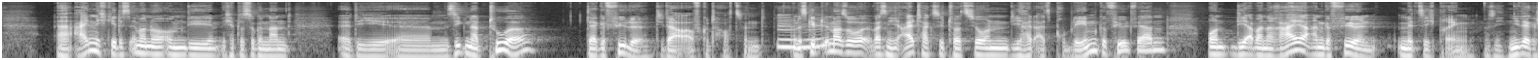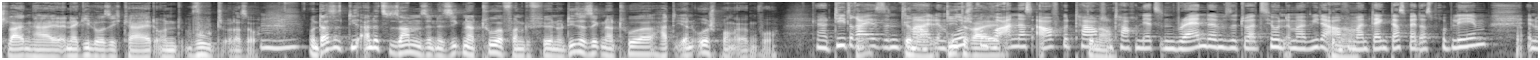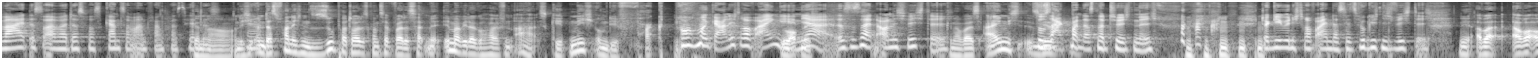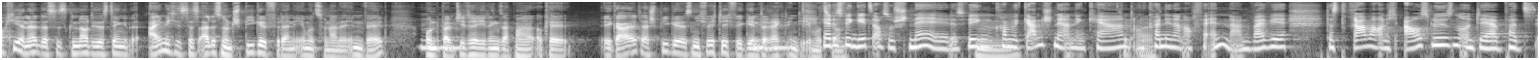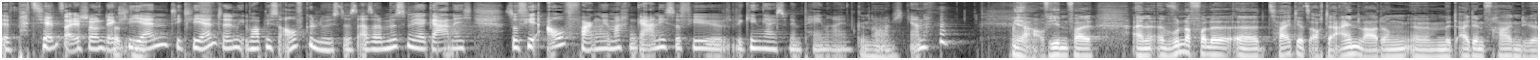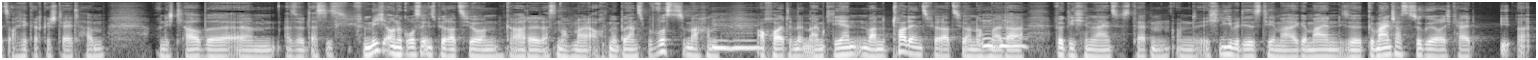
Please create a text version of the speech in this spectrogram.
äh, eigentlich geht es immer nur um die, ich habe das so genannt, äh, die ähm, Signatur der Gefühle, die da aufgetaucht sind. Mhm. Und es gibt mhm. immer so, weiß nicht, Alltagssituationen, die halt als Problem gefühlt werden und die aber eine Reihe an Gefühlen mit sich bringen. Weiß nicht, Niedergeschlagenheit, Energielosigkeit und Wut oder so. Mhm. Und das ist, die alle zusammen sind eine Signatur von Gefühlen und diese Signatur hat ihren Ursprung irgendwo. Genau, die drei sind genau, mal im Ursprung drei, woanders aufgetaucht genau. und tauchen jetzt in random Situationen immer wieder genau. auf und man denkt, das wäre das Problem. Ja. In Wahrheit ist aber das, was ganz am Anfang passiert genau. ist. Genau, und, ich, ja. und das fand ich ein super tolles Konzept, weil das hat mir immer wieder geholfen, ah, es geht nicht um die Fakten. Braucht man gar nicht drauf eingehen, nicht. ja, das ist halt auch nicht wichtig. Genau, weil es eigentlich... So sagt man das natürlich nicht. da gehen wir nicht drauf ein, das ist jetzt wirklich nicht wichtig. Nee, aber, aber auch hier, ne, das ist genau dieses Ding, eigentlich ist das alles nur ein Spiegel für deine emotionale Innenwelt. Und mhm. beim Täterhealing sagt man, okay, egal, der Spiegel ist nicht wichtig, wir gehen direkt mhm. in die Emotionen. Ja, deswegen geht es auch so schnell. Deswegen mhm. kommen wir ganz schnell an den Kern Total. und können den dann auch verändern, weil wir das Drama auch nicht auslösen und der Pat äh, Patient, sage ich schon, der Patient. Klient, die Klientin überhaupt nicht so aufgelöst ist. Also da müssen wir gar nicht so viel auffangen. Wir machen gar nicht so viel, wir gehen gar nicht so den Pain rein. Genau. mag ich gerne. Ja, auf jeden Fall eine wundervolle äh, Zeit jetzt auch der Einladung äh, mit all den Fragen, die wir jetzt auch hier gerade gestellt haben. Und ich glaube, ähm, also das ist für mich auch eine große Inspiration, gerade das nochmal auch mir ganz bewusst zu machen. Mhm. Auch heute mit meinem Klienten war eine tolle Inspiration, nochmal mhm. da wirklich hineinzusteppen. Und ich liebe dieses Thema allgemein, diese Gemeinschaftszugehörigkeit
